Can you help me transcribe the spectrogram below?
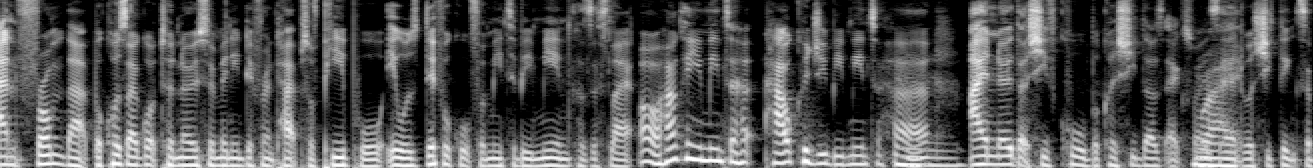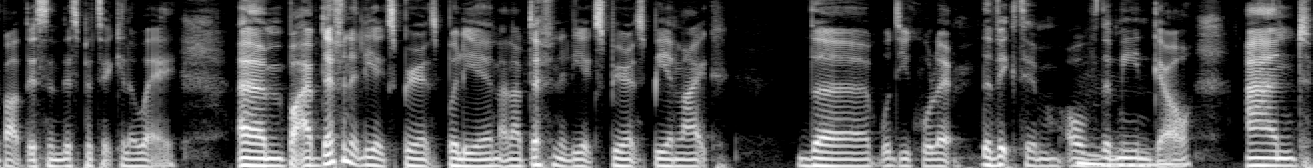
And from that, because I got to know so many different types of people, it was difficult for me to be mean because it's like, oh, how can you mean to her? How could you be mean to her? Mm. I know that she's cool because she does X, Y, Z, Right. or she thinks about this in this particular way. Um, but I've definitely experienced bullying and I've definitely experienced being like the what do you call it? The victim of the mean mm. girl. And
